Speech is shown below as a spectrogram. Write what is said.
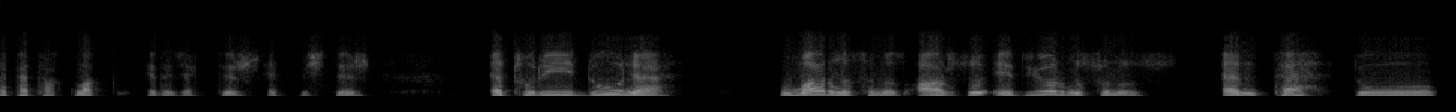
tepe taklak edecektir, etmiştir. Eturidune umar mısınız, arzu ediyor musunuz? En tehdu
